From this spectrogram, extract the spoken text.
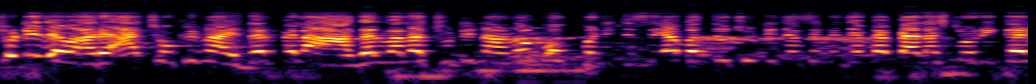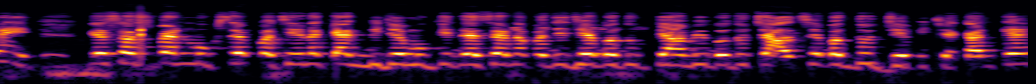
છૂટી જવા. અરે આ છોકરીનો આઈધર પેલા આગળ વાળા છૂટી નાનો ભોગ બની જશે આ બધું છૂટી જશે. ને જે મેં પહેલા સ્ટોરી કરી કે સસ્પેન્ડ મૂકશે, પછી એને ક્યાંક બીજે મૂકી દેશે અને પછી જે બધું ત્યાં બી બધું ચાલશે, બધું જ જે બી છે. કારણ કે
